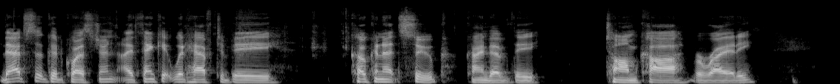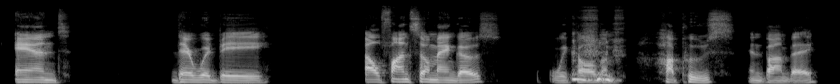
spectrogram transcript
That's a good question. I think it would have to be coconut soup, kind of the Tom Kha variety. And there would be Alphonso mangoes. We call them hapus in Bombay.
